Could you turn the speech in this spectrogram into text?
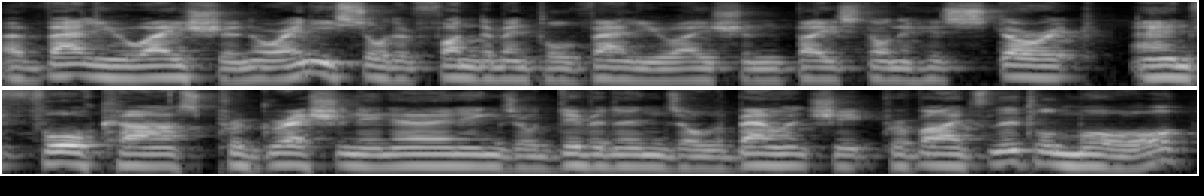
a valuation or any sort of fundamental valuation based on a historic and forecast progression in earnings or dividends or the balance sheet provides little more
